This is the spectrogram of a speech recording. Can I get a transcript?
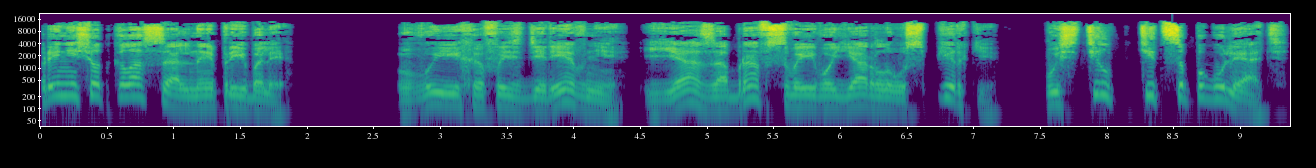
принесет колоссальные прибыли. Выехав из деревни, я, забрав своего ярла у спирки, пустил птица погулять.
